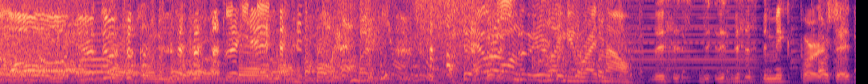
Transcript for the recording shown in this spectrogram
god. Dude, dude. Again. Everyone is lagging right now. This is th- this is the mic purge. shit.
